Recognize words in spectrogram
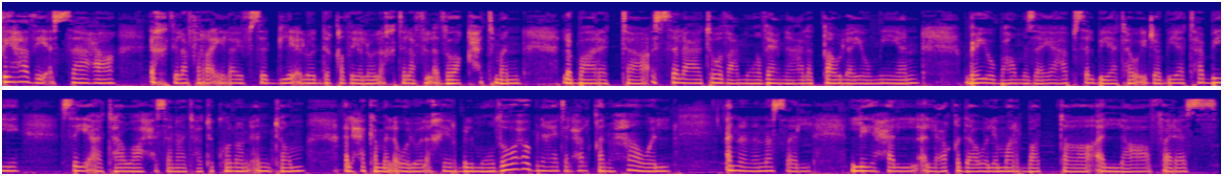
في هذه الساعة اختلاف الرأي لا يفسد للود قضية لولا اختلاف الأذواق حتما لبارت آه، السلعة توضع مواضيعنا على الطاولة يوميا. بعيوبها ومزاياها بسلبياتها وإيجابياتها بسيئاتها وحسناتها تكونون أنتم الحكم الأول والأخير بالموضوع. وبنهاية الحلقة نحاول أننا نصل لحل العقدة ولمربط الفرس.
